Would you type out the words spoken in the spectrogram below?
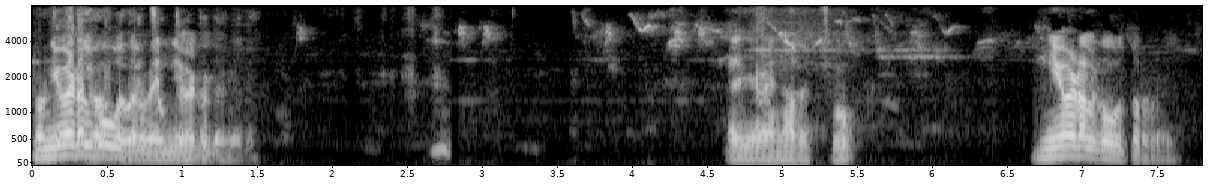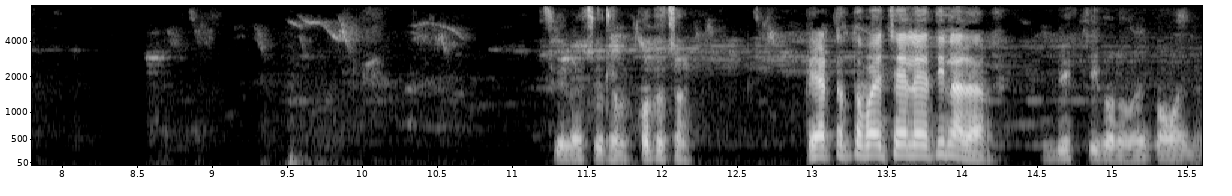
নিউডাল কবুতর ভাই নিউডাল দেখে দে। এই ভাই নরের চোখ। নিউডাল কবুতর ভাই। কত চান? পেয়ারটা তো ভাই চাইলে তিন হাজার। বিক্রি করো ভাই কমাই না।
